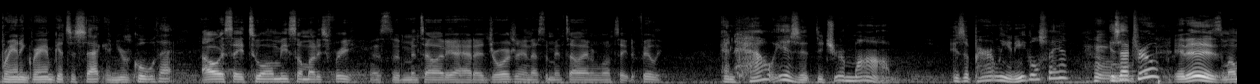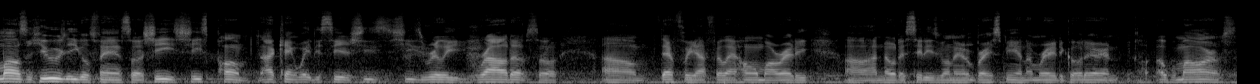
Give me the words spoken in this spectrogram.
Brandon Graham gets a sack, and you're cool with that? I always say two on me, somebody's free. That's the mentality I had at Georgia, and that's the mentality I'm going to take to Philly. And how is it that your mom is apparently an Eagles fan. Is that true? it is. My mom's a huge Eagles fan, so she she's pumped. I can't wait to see her. She's she's really riled up. So um, definitely, I feel at home already. Uh, I know the city's going to embrace me, and I'm ready to go there and open my arms.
